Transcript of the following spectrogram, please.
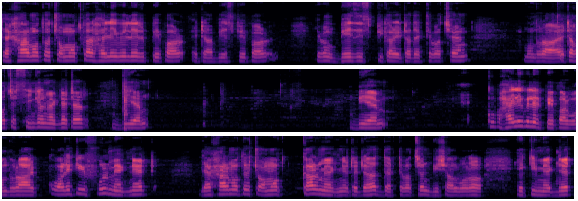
দেখার মতো চমৎকার হাই লেভেলের পেপার এটা বেস পেপার এবং বেজ স্পিকার এটা দেখতে পাচ্ছেন। বন্ধুরা, এটা হচ্ছে সিঙ্গেল ম্যাগনেটের বিএম বিএম খুব হাই লেভেলের পেপার বন্ধুরা, আর কোয়ালিটি ফুল ম্যাগনেট দেখার মতো চমৎকার ম্যাগনেট এটা দেখতে পাচ্ছেন, বিশাল বড় একটি ম্যাগনেট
